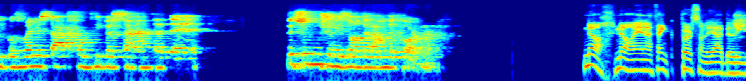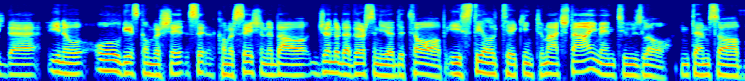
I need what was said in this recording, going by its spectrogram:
because when you start from 3%, the, the solution is not around the corner. No, no, and I think personally, I believe that you know all this conversation conversation about gender diversity at the top is still taking too much time and too slow in terms of,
